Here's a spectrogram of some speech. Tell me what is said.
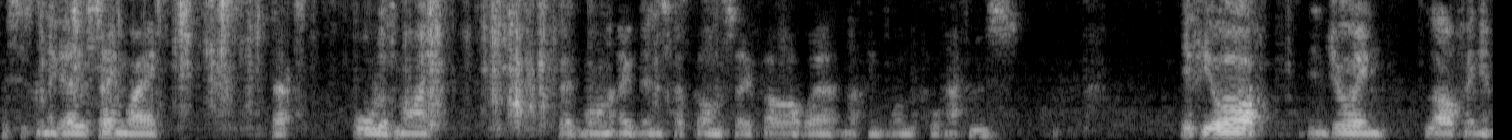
this is going to go the same way that all of my Pokemon openings have gone so far where nothing wonderful happens. If you are enjoying laughing at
